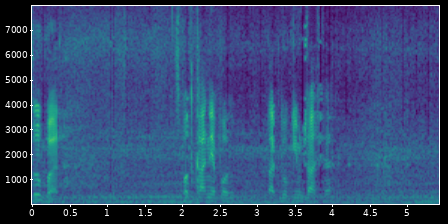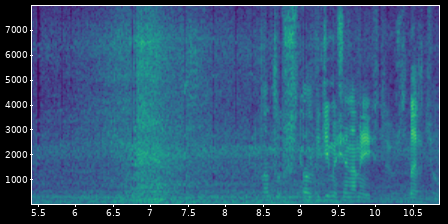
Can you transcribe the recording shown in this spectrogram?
Super. Spotkanie po tak długim czasie. No cóż, to widzimy się na miejscu już z Bercią.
